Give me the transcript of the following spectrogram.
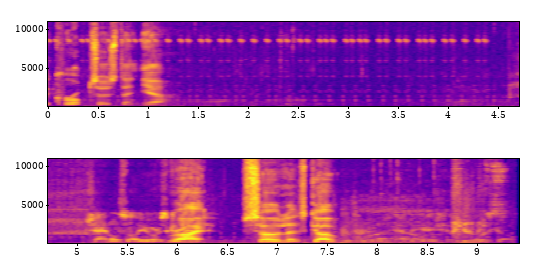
the corruptors, then yeah. Channels all yours. Right. So let's go. Navigation. Let's go.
